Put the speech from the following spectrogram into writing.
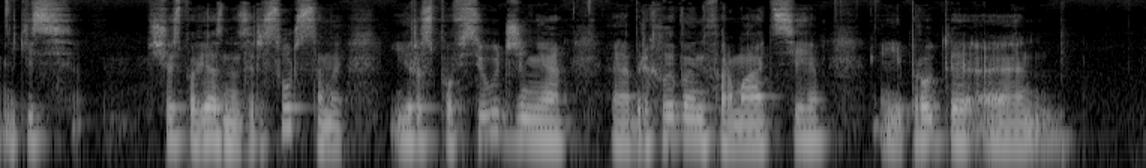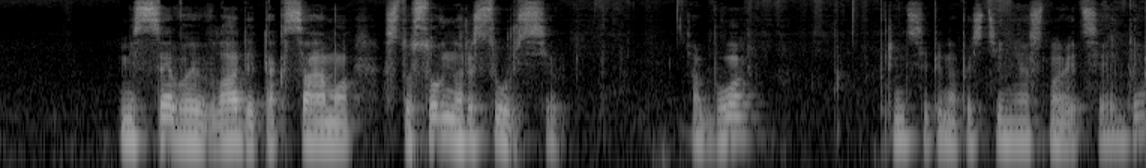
якісь щось пов'язане з ресурсами і розповсюдження е, брехливої інформації і проти е, місцевої влади так само стосовно ресурсів. Або, в принципі, на постійній основі це йде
